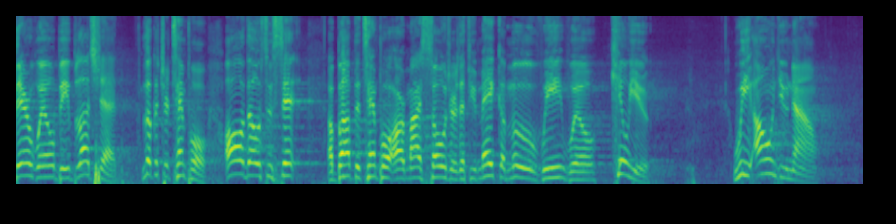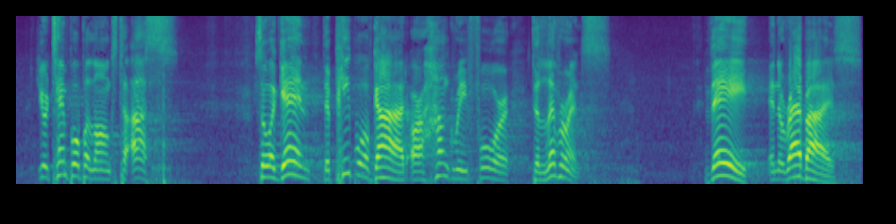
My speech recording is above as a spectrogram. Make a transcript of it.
there will be bloodshed. Look at your temple. All those who sit above the temple are my soldiers. If you make a move, we will kill you. We own you now. Your temple belongs to us. So again, the people of God are hungry for deliverance. They and the rabbis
